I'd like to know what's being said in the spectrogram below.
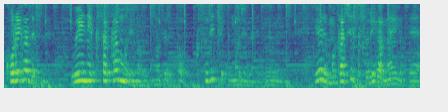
これがですね上に草冠の乗せると薬って文字になります、うん、いわゆる昔薬がないので、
